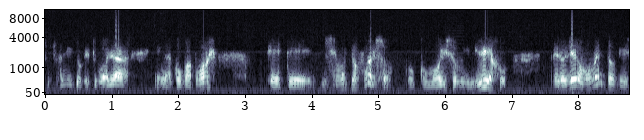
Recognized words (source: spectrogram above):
su sanito que estuvo allá en la Copa Porsche, este, hice mucho esfuerzo, co- como hizo mi viejo. Pero llega un momento que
